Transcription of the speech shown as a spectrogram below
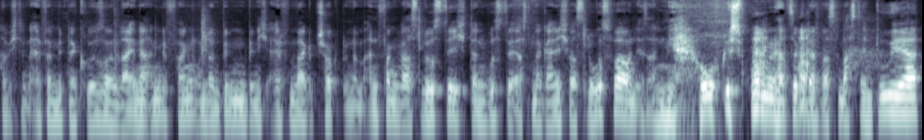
habe ich dann einfach mit einer größeren Leine angefangen und dann bin, bin ich einfach mal gejoggt. Und am Anfang war es lustig, dann wusste er erstmal gar nicht, was los war und ist an mir hochgesprungen und hat so gedacht, was machst denn du hier?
